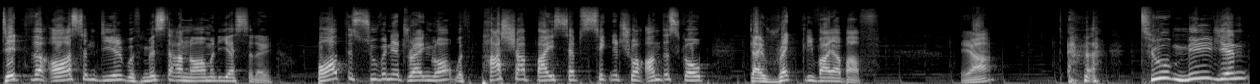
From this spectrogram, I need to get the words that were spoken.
did the awesome deal with Mr. Anomaly yesterday. Bought the souvenir Dragon Lore with Pasha Biceps signature on the scope directly via buff. Yeah. 2 million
